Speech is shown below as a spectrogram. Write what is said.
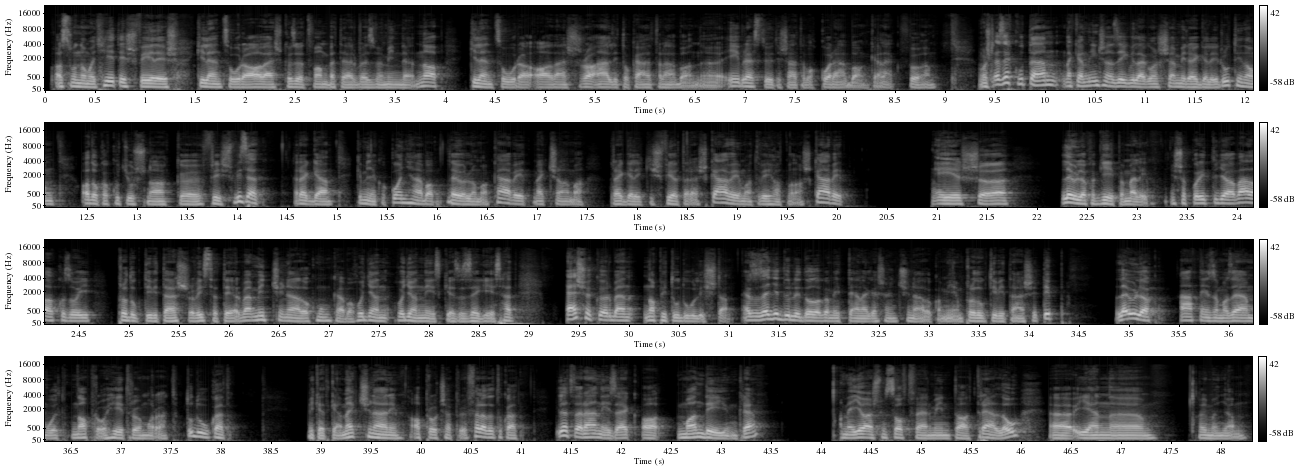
azt mondom, hogy 7 és fél és 9 óra alvás között van betervezve minden nap, 9 óra alvásra állítok általában ébresztőt, és általában korábban kelek föl. Most ezek után nekem nincsen az égvilágon semmi reggeli rutinom, adok a kutyusnak friss vizet, reggel kimegyek a konyhába, leöllöm a kávét, megcsinálom a reggeli kis filteres kávémat, V60-as kávét, és leülök a gépem elé. És akkor itt ugye a vállalkozói produktivitásra visszatérve, mit csinálok munkába, hogyan, hogyan néz ki ez az egész? Hát első körben napi tudó lista. Ez az egyedüli dolog, amit ténylegesen csinálok, amilyen produktivitási tipp. Leülök, átnézem az elmúlt napról, hétről maradt tudókat, miket kell megcsinálni, apró cseprő feladatokat, illetve ránézek a Monday-ünkre, amely egy olyasmi szoftver, mint a Trello, ilyen, hogy mondjam,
